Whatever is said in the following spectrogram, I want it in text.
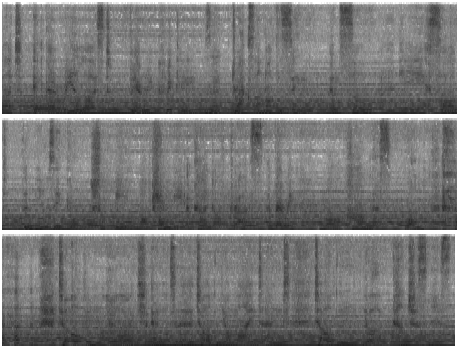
But Edgar realized very quickly that drugs are not the thing. And so he thought the music should be or can be a kind of drugs, a very more harmless one, to open your heart and uh, to open your mind and to open your consciousness.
